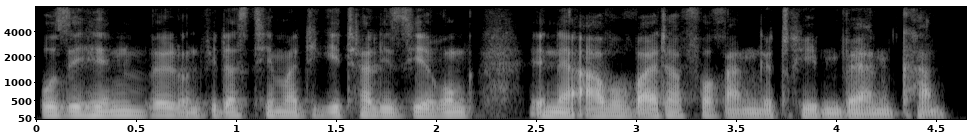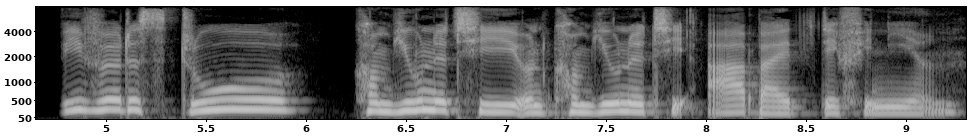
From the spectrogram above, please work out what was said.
wo sie hin will und wie das Thema Digitalisierung in der AWO weiter vorangetrieben werden kann. Wie würdest du Community und Community-Arbeit definieren?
